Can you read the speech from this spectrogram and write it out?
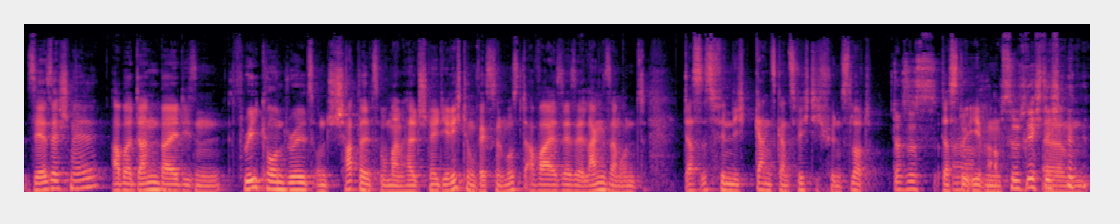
sehr, sehr schnell, aber dann bei diesen Three-Cone-Drills und Shuttles, wo man halt schnell die Richtung wechseln muss, da war er sehr, sehr langsam und das ist, finde ich, ganz, ganz wichtig für einen Slot. Das ist dass du äh, eben absolut richtig. Ähm,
